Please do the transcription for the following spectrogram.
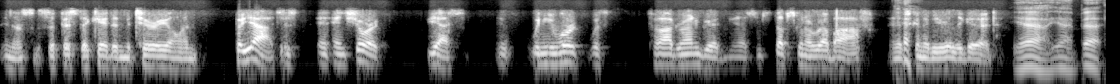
you know some sophisticated material and but yeah, just in, in short, yes, when you work with Todd Rundgren, you know, some stuff's going to rub off, and it's going to be really good. Yeah, yeah, I bet.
